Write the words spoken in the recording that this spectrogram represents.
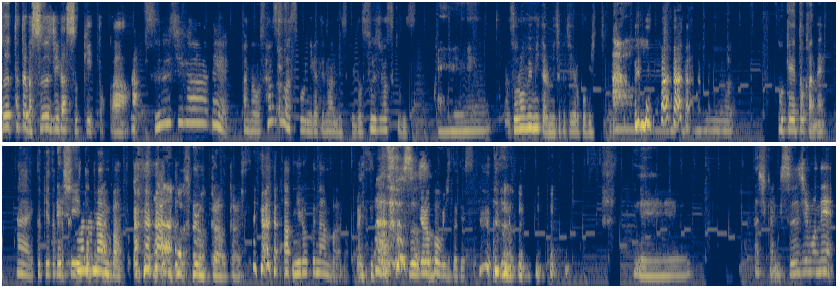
例えば数字が好きとか。あ、数字がね、あの、算数はすごい苦手なんですけど、数字は好きです。へえ。ゾロ目見たらめちゃくちゃ喜びして。時計とかね。はい、時計とか、レシートナンバーとか。わかるわかるわかる。あ、魅力ナンバーだとか言って、喜ぶ人です。へえ。確かに数字もね、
